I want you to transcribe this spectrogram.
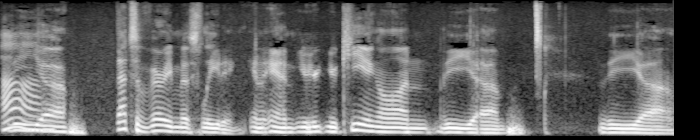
ah. the, uh, that's a very misleading, and and you're you're keying on the um, the uh,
